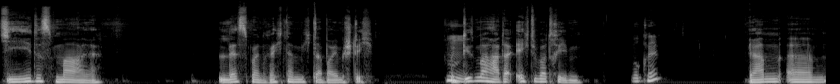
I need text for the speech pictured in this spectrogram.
jedes Mal lässt mein Rechner mich dabei im Stich. Hm. Und diesmal hat er echt übertrieben. Okay. Wir haben ähm,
